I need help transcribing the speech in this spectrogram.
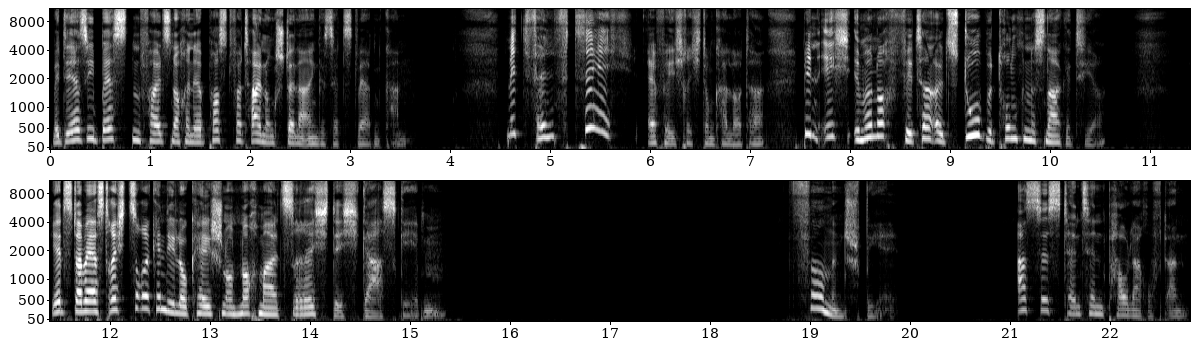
mit der sie bestenfalls noch in der Postverteilungsstelle eingesetzt werden kann. Mit 50, äffe ich Richtung Carlotta, bin ich immer noch fitter als du, betrunkenes Nagetier. Jetzt aber erst recht zurück in die Location und nochmals richtig Gas geben. Firmenspiel. Assistentin Paula ruft an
